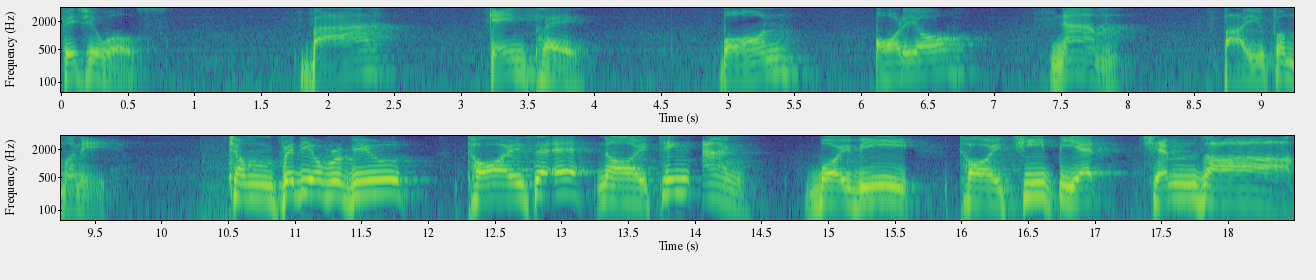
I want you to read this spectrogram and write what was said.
visuals. Ba, gameplay. Bốn, audio. Năm, value for money. Trong video review, tôi sẽ nói tiếng Anh bởi vì tôi chỉ biết chém gió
